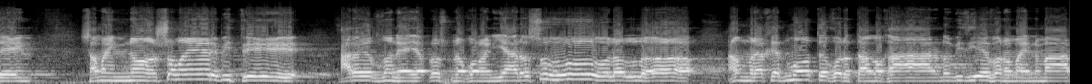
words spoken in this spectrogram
দেন, সামান্য সময়ের ভিতরে আরও একজন প্রশ্ন করেন, ইয়া রাসূলুল্লাহ, আমরা খেদমত করতাম কার? নবীজি ফরমাইন মার।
